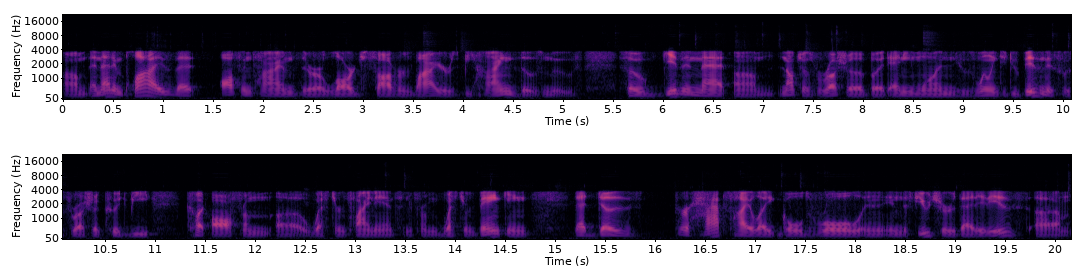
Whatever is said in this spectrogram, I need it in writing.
Um, and that implies that oftentimes there are large sovereign buyers behind those moves. So, given that um, not just Russia, but anyone who's willing to do business with Russia could be cut off from uh, Western finance and from Western banking, that does perhaps highlight gold's role in, in the future. That it is um,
